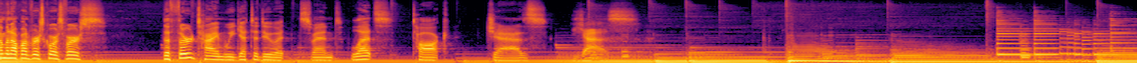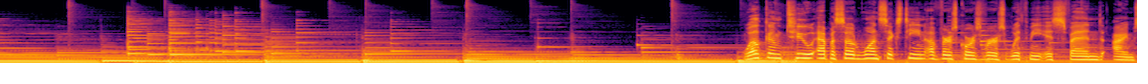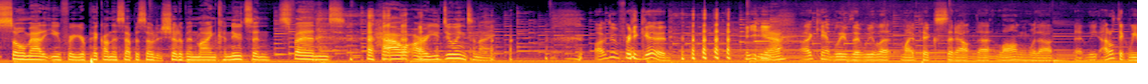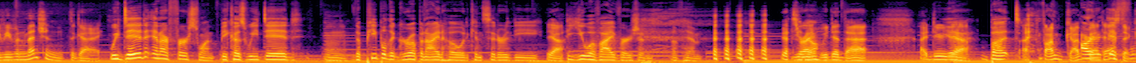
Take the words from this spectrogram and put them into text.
Coming up on Verse Chorus Verse, the third time we get to do it, Svend. Let's talk jazz. Yes. Welcome to episode 116 of Verse Chorus Verse. With me is Svend. I'm so mad at you for your pick on this episode. It should have been mine, Knutson. Svend, how are you doing tonight? I'm doing pretty good. Yeah? I can't believe that we let my picks sit out that long without at least. I don't think we've even mentioned the guy. We did in our first one because we did Mm. the people that grew up in Idaho would consider the Yeah. the U of I version of him. That's You right. know? We did that. I do. Yeah. But I'm, I'm our- fantastic.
